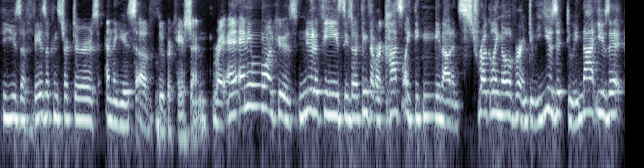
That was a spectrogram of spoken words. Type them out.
the use of vasoconstrictors, and the use of lubrication, right? And anyone who's new to FEES, these are things that we're constantly thinking about and struggling over, and do we use it, do we not use it?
